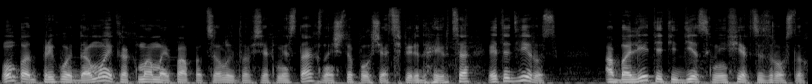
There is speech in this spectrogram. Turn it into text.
он под- приходит домой, как мама и папа целуют во всех местах, значит, что получается, передается этот вирус. А болеть эти детскими инфекциями взрослых,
